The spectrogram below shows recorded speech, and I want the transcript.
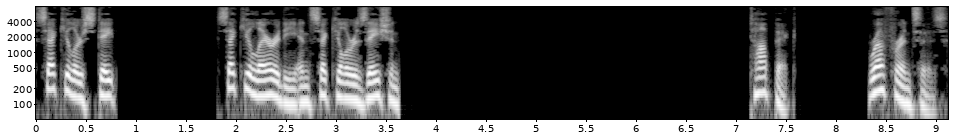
Secular state Secularity and secularization. References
